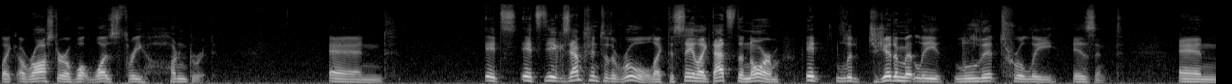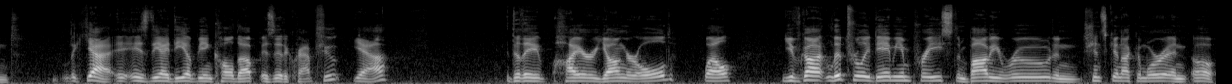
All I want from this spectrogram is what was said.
like a roster of what was 300. And it's it's the exemption to the rule. Like to say like that's the norm, it legitimately literally isn't. And like yeah, is the idea of being called up is it a crapshoot? Yeah. Do they hire young or old? Well, you've got literally Damian Priest and Bobby Roode and Shinsuke Nakamura and oh,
